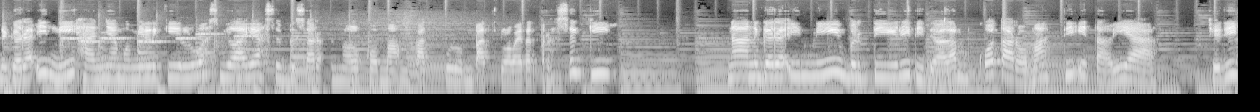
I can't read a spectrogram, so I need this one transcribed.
Negara ini hanya memiliki luas wilayah sebesar 0,44 km persegi Nah, negara ini berdiri di dalam kota Roma di Italia. Jadi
